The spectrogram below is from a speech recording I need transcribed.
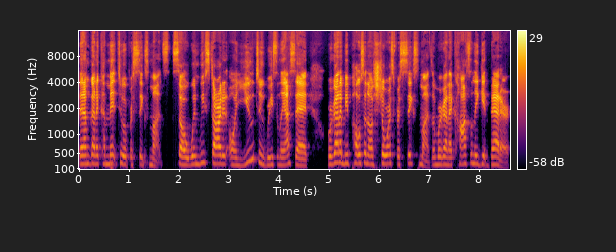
then I'm gonna commit to it for six months. So when we started on YouTube recently, I said, we're going to be posting on shorts for six months and we're going to constantly get better.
